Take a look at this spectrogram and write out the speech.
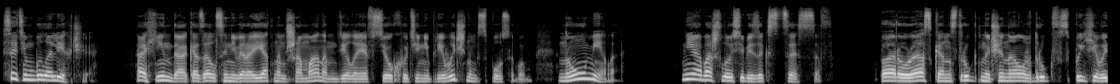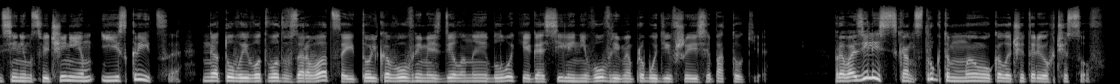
С этим было легче. Ахинда оказался невероятным шаманом, делая все хоть и непривычным способом, но умело. Не обошлось и без эксцессов. Пару раз конструкт начинал вдруг вспыхивать синим свечением и искриться, готовый вот-вот взорваться, и только вовремя сделанные блоки гасили не вовремя пробудившиеся потоки. Провозились с конструктом мы около четырех часов.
